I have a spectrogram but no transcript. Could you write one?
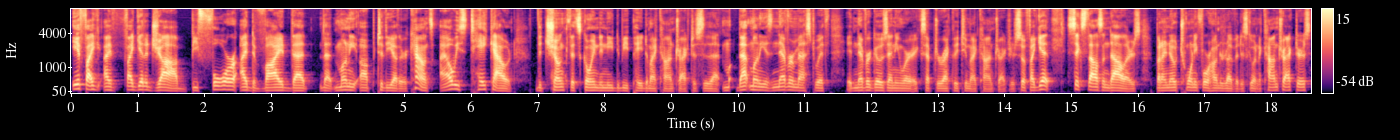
if I, if I get a job before I divide that that money up to the other accounts, I always take out the chunk that's going to need to be paid to my contractor so that that money is never messed with. It never goes anywhere except directly to my contractor So if I get $6,000, but I know 2400 of it is going to contractors,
